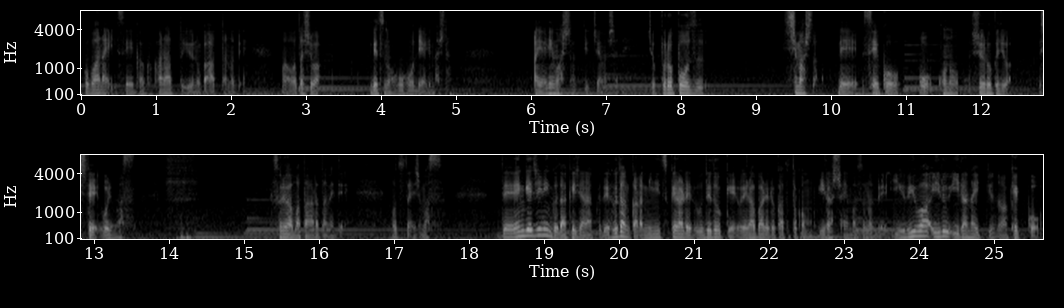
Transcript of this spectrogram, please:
喜ばない性格かなというのがあったので、まあ、私は別の方法でやりました。あ、やりましたって言っちゃいましたね。一応プロポーズしました。で、成功をこの収録時はしております。それはまた改めてお伝えします。で、エンゲージリングだけじゃなくて、普段から身につけられる腕時計を選ばれる方とかもいらっしゃいますので、指輪いる、いらないっていうのは結構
